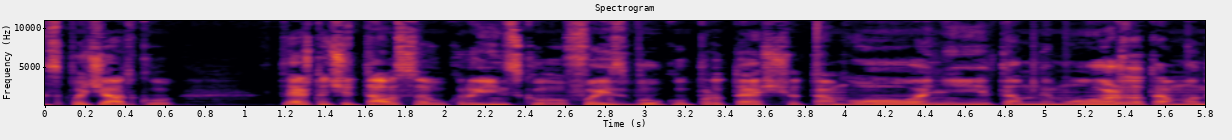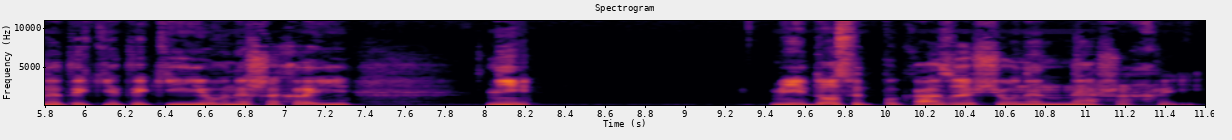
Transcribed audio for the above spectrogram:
спочатку теж начитався українського Фейсбуку про те, що там о, ні, там не можна, там вони такі, такі, вони шахраї. Ні. Мій досвід показує, що вони не шахраї.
